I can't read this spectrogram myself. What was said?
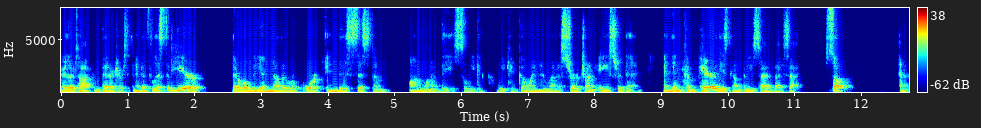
here are their top competitors. And if it's listed here, there will be another report in this system on one of these. So we could we could go in and run a search on Ace or then, and then compare these companies side by side. So and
